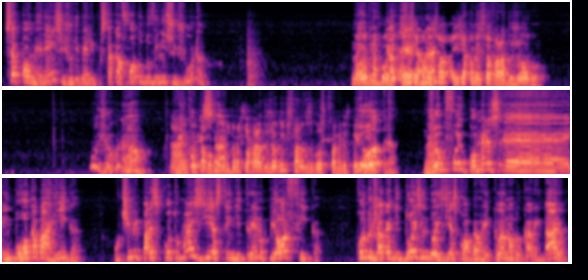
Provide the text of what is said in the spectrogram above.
Você é palmeirense, Júlio Belli, porque você está com a foto do Vinícius Júnior? Não, outra coisa, a gente, já né? começou, a gente já começou a falar do jogo? O jogo não. Ah, Nem então tá bom. Quando a gente começar a falar do jogo, a gente fala dos gols que o Palmeiras perdeu. E outra, né? o jogo foi. O Palmeiras é, empurrou com a barriga. O time parece que quanto mais dias tem de treino, pior fica. Quando joga de dois em dois dias, com o Abel reclama do calendário,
